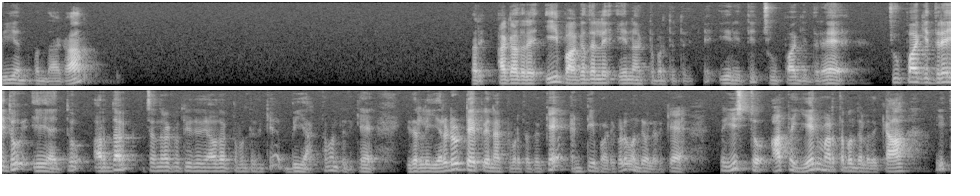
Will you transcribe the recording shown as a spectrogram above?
ಬಿ ಅಂತ ಬಂದಾಗ, ಸರಿ, ಹಾಗಾದ್ರೆ ಈ ಭಾಗದಲ್ಲಿ ಏನಾಗ್ತಾ ಬರ್ತಿತ್ತು ಇದಕ್ಕೆ ಈ ರೀತಿ ಚೂಪಾಗಿದ್ರೆ ಚೂಪಾಗಿದ್ರೆ ಇದು ಎ ಆಯ್ತು. ಅರ್ಧ ಚಂದ್ರಕೃತಿ ಯಾವ್ದಾಗ್ತಾ ಬಂತದಕ್ಕೆ? ಬಿ ಆಗ್ತಾ ಬಂತದಕ್ಕೆ. ಇದರಲ್ಲಿ ಎರಡು ಟೈಪ್ ಏನಾಗ್ತಾ ಬರ್ತದಕ್ಕೆ ಆಂಟಿಬಾಡಿಗಳು ಒಂದೇ ಅದಕ್ಕೆ ಇಷ್ಟು ಆತ ಏನು ಮಾಡ್ತಾ ಬಂದಲ್ಲದಕ್ಕೆ ಈತ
